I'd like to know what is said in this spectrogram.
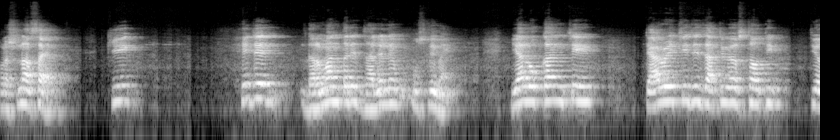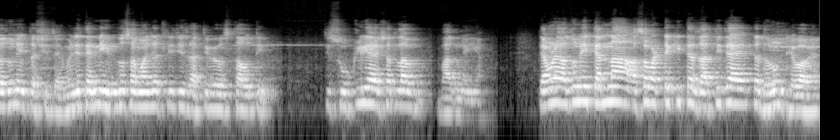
प्रश्न असा आहे की हे जे धर्मांतरित झालेले मुस्लिम आहे या लोकांची त्यावेळची जी जातीव्यवस्था होती ती अजूनही तशीच आहे. म्हणजे त्यांनी हिंदू समाजातली जी जातीव्यवस्था होती ती सुटली आहे अशातला भाग नाही आहे. त्यामुळे अजूनही त्यांना असं वाटते की त्या जाती ज्या आहेत त्या धरून ठेवाव्या.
